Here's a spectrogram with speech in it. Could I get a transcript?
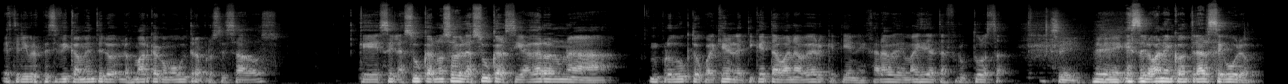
Este libro específicamente lo- los marca como ultraprocesados que es el azúcar, no solo el azúcar, si agarran una, un producto cualquiera en la etiqueta van a ver que tiene jarabe de maíz de alta fructuosa. Sí. Eh, ese lo van a encontrar seguro.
